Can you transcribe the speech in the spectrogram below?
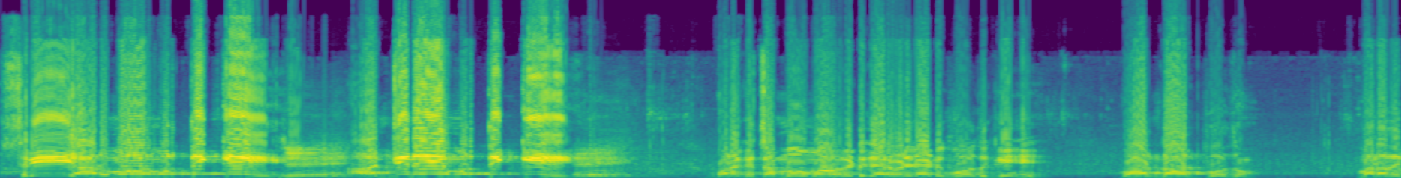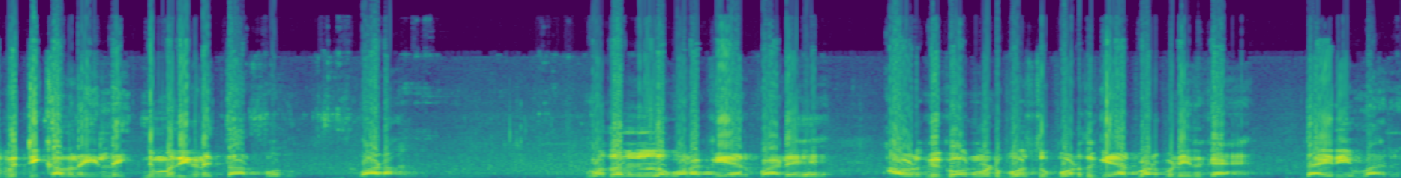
ஸ்ரீ அனுமான் மூர்த்திக்கு ஆஞ்சநேய மூர்த்திக்கு உனக்கு சம்பவமா வீட்டுக்கார வெளிநாட்டுக்கு போவதுக்கு வாழ்ந்தால் போதும். மனதை பற்றி கவலை இல்லை. நிம்மதி கிடைத்தால் போதும். வாடா. முதல்ல உனக்கு ஏற்பாடு. அவளுக்கு கவர்மெண்ட் போஸ்ட் போனதுக்கு ஏற்பாடு பண்ணியிருக்கேன். தைரியம் பாரு.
